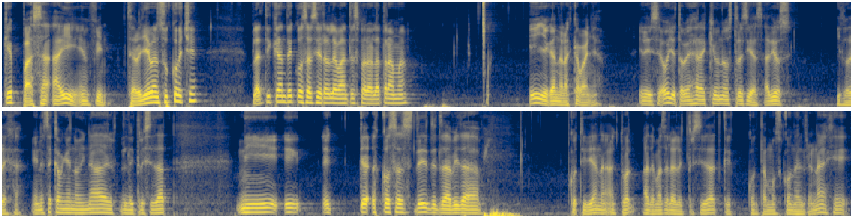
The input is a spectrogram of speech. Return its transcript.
¿Qué pasa ahí? En fin, se lo lleva en su coche, platican de cosas irrelevantes para la trama, y llegan a la cabaña. Y le dice, oye, te voy a dejar aquí unos tres días, adiós. Y lo deja. En esta cabaña no hay nada de electricidad, ni eh, cosas de, la vida cotidiana actual, además de la electricidad, que contamos con el drenaje,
